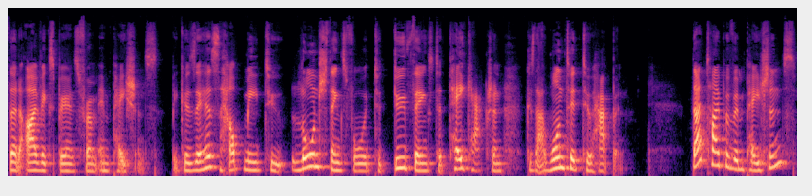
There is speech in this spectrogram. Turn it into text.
that I've experienced from impatience because it has helped me to launch things forward, to do things, to take action because I want it to happen. That type of impatience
